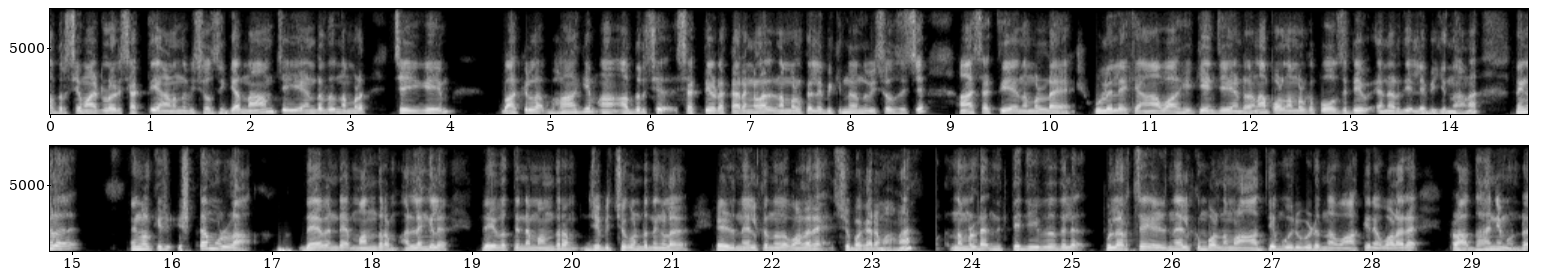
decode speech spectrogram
അദൃശ്യമായിട്ടുള്ള ഒരു ശക്തിയാണെന്ന് വിശ്വസിക്കുക. നാം ചെയ്യേണ്ടത് നമ്മൾ ചെയ്യുകയും ബാക്കിയുള്ള ഭാഗ്യം ആ അദൃശ്യ ശക്തിയുടെ കരങ്ങളാൽ നമ്മൾക്ക് ലഭിക്കുന്നതെന്ന് വിശ്വസിച്ച് ആ ശക്തിയെ നമ്മളുടെ ഉള്ളിലേക്ക് ആവാഹിക്കുകയും ചെയ്യേണ്ടതാണ്. അപ്പോൾ നമ്മൾക്ക് പോസിറ്റീവ് എനർജി ലഭിക്കുന്നതാണ്. നിങ്ങൾ നിങ്ങൾക്ക് ഇഷ്ടമുള്ള ദേവന്റെ മന്ത്രം അല്ലെങ്കിൽ ദൈവത്തിന്റെ മന്ത്രം ജപിച്ചുകൊണ്ട് നിങ്ങൾ എഴുന്നേൽക്കുന്നത് വളരെ ശുഭകരമാണ്. നമ്മളുടെ നിത്യജീവിതത്തിൽ പുലർച്ചെ എഴുന്നേൽക്കുമ്പോൾ നമ്മൾ ആദ്യം ഉരുവിടുന്ന വാക്കിന് വളരെ പ്രാധാന്യമുണ്ട്.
